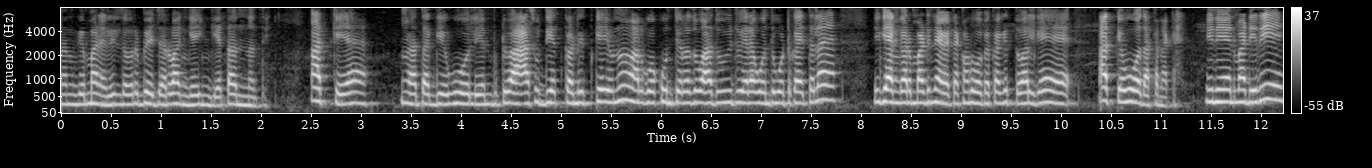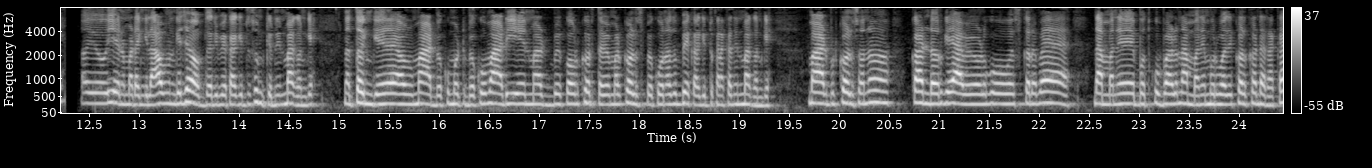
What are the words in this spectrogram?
ನನಗೆ ಮನೇಲಿ ಇಲ್ದವ್ರು ಬೇಜಾರು ಹಂಗೆ ಹಿಂಗೆ ತಂದಂತೆ ಅದಕ್ಕೆ ಅದಕ್ಕೆ ತಗ್ಗೆ ಓಲಿ ಅಂದ್ಬಿಟ್ಟು ಆ ಸುದ್ದಿ ಎತ್ಕೊಂಡಿದ್ಕೆ ಇವನು, ಅಲ್ಗೋ ಕುಂತಿರೋದು, ಅದು ಇದು ಎಲ್ಲ ಒಂದು ಒಟ್ಟಿಗೆ ಆಯ್ತಲ್ಲ ಈಗ ಹೆಂಗಾರು ಮಾಡಿ ನಾವೇ ತಕೊಂಡು ಹೋಗಬೇಕಾಗಿತ್ತು ಅಲ್ಲಿಗೆ ಅದಕ್ಕೆ ಓದಕ್ಕನಕ ಇನ್ನೇನು ಮಾಡಿರಿ? ಅಯ್ಯೋ, ಏನು ಮಾಡಂಗಿಲ್ಲ. ಅವನಿಗೆ ಜವಾಬ್ದಾರಿ ಬೇಕಾಗಿತ್ತು. ಸುಮ್ಕೆ ನಿನ್ನ ಮಗನಿಗೆ. ನನ್ನ ತಂಗಿ ಅವ್ನು ಮಾಡಬೇಕು ಮುಟ್ಟಬೇಕು ಮಾಡಿ ಏನು ಮಾಡಬೇಕು ಅವ್ರು ಕರ್ತವ್ಯ ಮಾಡಿ ಕಳಿಸ್ಬೇಕು ಅನ್ನೋದು ಬೇಕಾಗಿತ್ತು ಕನಕ ನಿನ್ನ ಮಗನಿಗೆ. ಮಾಡ್ಬಿಟ್ಟು ಕಳ್ಸೋನು. ಕಂಡವ್ರಿಗೆ ಯಾವ್ಯಾವಳಿಗೋಸ್ಕರವೇ ನಮ್ಮನೆ ಬದುಕುಬಾರ್ದು ನಮ್ಮನೆ ಮುರುವಾದಿ ಕಳ್ಕೊಂಡಾರಕ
